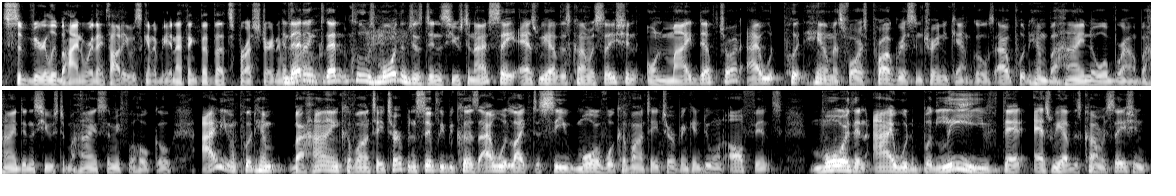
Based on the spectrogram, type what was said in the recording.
severely behind where they thought he was going to be, and I think that that's frustrating. And that inc- that includes more than just Dennis Houston. I'd say as we have this conversation on my depth chart, I would put him as far as progress in training camp goes. I would put him behind Noah Brown, behind Dennis Houston, behind Simi Fehoko. I'd even put him behind KaVontae Turpin simply because I would like to see more of what KaVontae Turpin can do on offense, more than I would believe that as we have this conversation.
